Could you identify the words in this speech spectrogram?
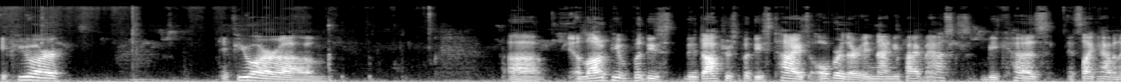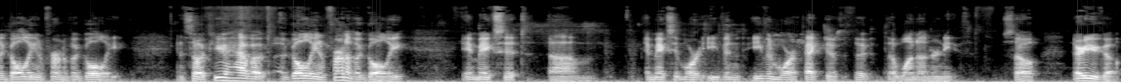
if you are if you are um, uh, a lot of people put these the doctors put these ties over their N95 masks because it's like having a goalie in front of a goalie, and so if you have a, a goalie in front of a goalie, it makes it um, it makes it more even even more effective the, the one underneath. So there you go.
